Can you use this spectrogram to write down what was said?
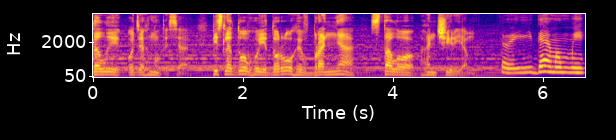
дали одягнутися. Після довгої дороги вбрання стало ганчір'ям. То йдемо ми.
